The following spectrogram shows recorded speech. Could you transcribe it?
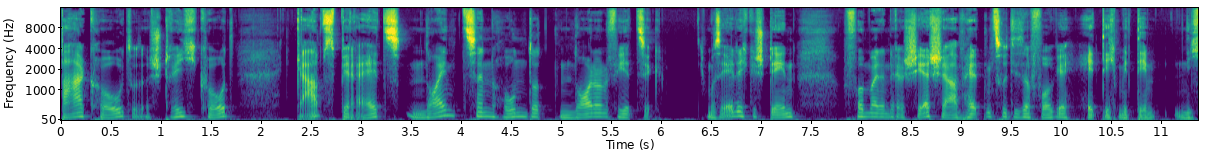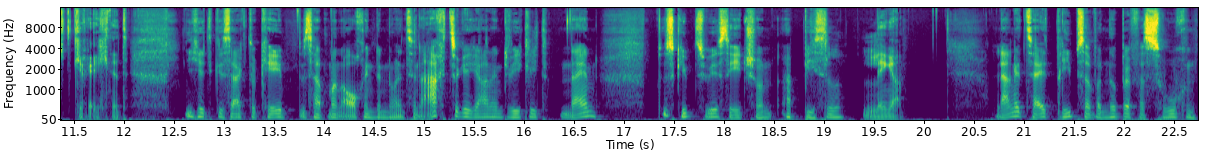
Barcode oder Strichcode gab es bereits 1949. Ich muss ehrlich gestehen, vor meinen Recherchearbeiten zu dieser Folge hätte ich mit dem nicht gerechnet. Ich hätte gesagt, okay, das hat man auch in den 1980er Jahren entwickelt. Nein, das gibt es, wie ihr seht, schon ein bisschen länger. Lange Zeit blieb es aber nur bei Versuchen.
